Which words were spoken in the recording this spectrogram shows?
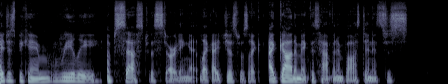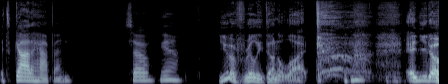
I just became really obsessed with starting it. Like I just was like, I got to make this happen in Boston. It's just, it's got to happen. So yeah, You have really done a lot. and you know,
